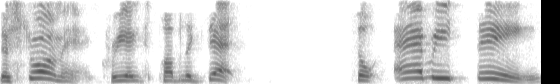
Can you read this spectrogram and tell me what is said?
The straw man creates public debt. So everything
